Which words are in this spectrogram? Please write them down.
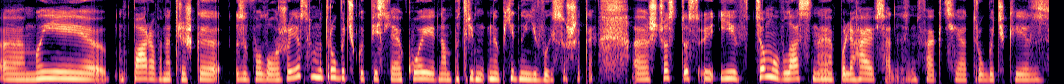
Е, ми пара вона трішки зволожує саму трубочку, після якої нам потрібно необхідно її висушити. Е, що стос... І в цьому, власне, полягає вся дезінфекція трубочки з...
